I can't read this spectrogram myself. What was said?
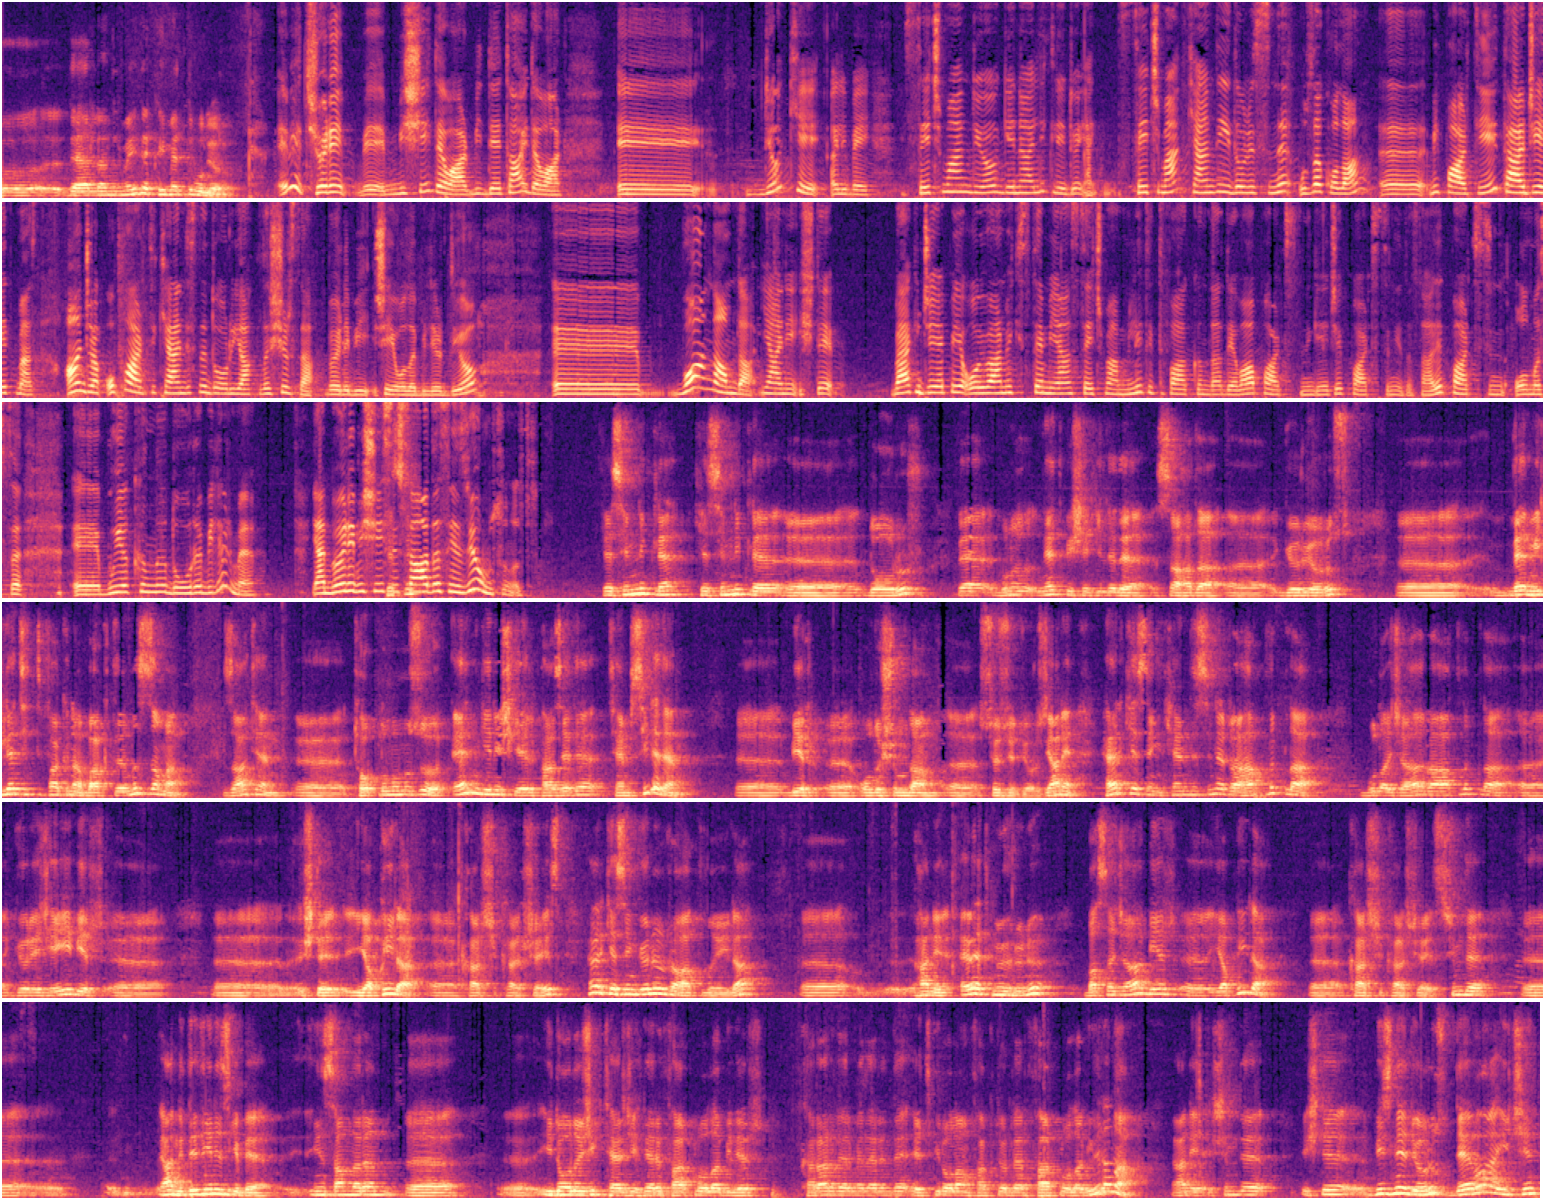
e, değerlendirmeyi de kıymetli buluyorum. Evet şöyle e, bir şey de var, bir detay da var. E, diyor ki Ali Bey, seçmen diyor genellikle diyor, yani seçmen kendi ideolojisine uzak olan e, bir partiyi tercih etmez. Ancak o parti kendisine doğru yaklaşırsa böyle bir şey olabilir diyor. E, bu anlamda yani işte belki CHP'ye oy vermek istemeyen seçmen Millet İttifakı'nda Deva Partisi'nin, Gelecek Partisi'nin ya da Saadet Partisi'nin olması e, bu yakınlığı doğurabilir mi? Yani böyle bir şey siz Kesin- sahada seziyor musunuz? Kesinlikle, kesinlikle e, doğurur ve bunu net bir şekilde de sahada e, görüyoruz. E, ve Millet İttifakı'na baktığımız zaman zaten e, toplumumuzu en geniş yelpazede temsil eden e, bir e, oluşumdan e, söz ediyoruz. Yani herkesin kendisini rahatlıkla bulacağı, rahatlıkla e, göreceği bir e, e, işte yapıyla e, karşı karşıyayız. Herkesin gönül rahatlığıyla e, hani evet mührünü basacağı bir e, yapıyla e, karşı karşıyayız. Şimdi e, yani dediğiniz gibi insanların e, e, ideolojik tercihleri farklı olabilir. Karar vermelerinde etkili olan faktörler farklı olabilir ama yani şimdi işte biz ne diyoruz? Deva için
